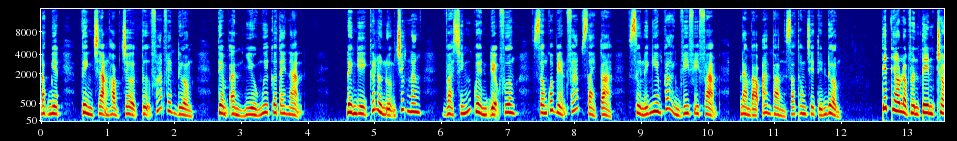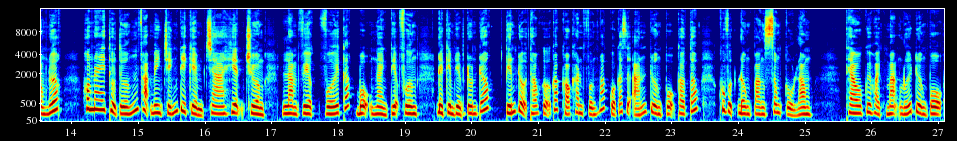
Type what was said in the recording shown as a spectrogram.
Đặc biệt, tình trạng họp chợ tự phát ven đường tiềm ẩn nhiều nguy cơ tai nạn. Đề nghị các lực lượng chức năng và chính quyền địa phương sớm có biện pháp giải tỏa, xử lý nghiêm các hành vi vi phạm, đảm bảo an toàn giao thông trên tuyến đường. Tiếp theo là phần tin trong nước. Hôm nay, Thủ tướng Phạm Minh Chính đi kiểm tra hiện trường, làm việc với các bộ ngành địa phương để kiểm điểm đôn đốc, tiến độ tháo gỡ các khó khăn vướng mắc của các dự án đường bộ cao tốc khu vực đồng bằng sông Cửu Long. Theo quy hoạch mạng lưới đường bộ,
